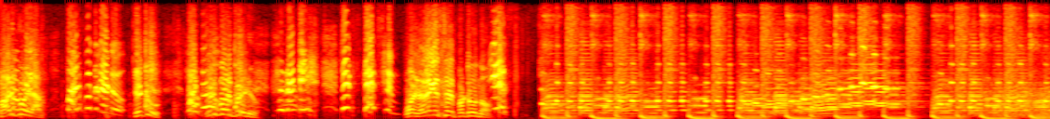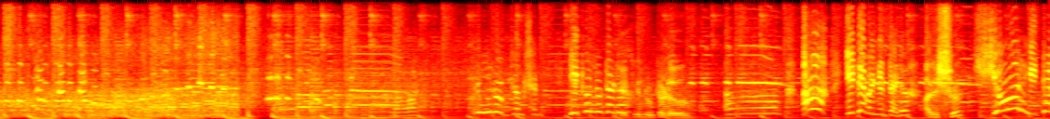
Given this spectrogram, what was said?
పారిపోయాడా? పారిపోతున్నాడు. ఎటు? ఎటు పారిపోయాడు? రండి, ఎలాగే సరే పట్టుకుందాం. Yes. ఎటు వెళ్ళి ఉంటాడు ఆ, ఆ, ఇటే వెళ్ళుంటాడు. హరీష్ ఇటే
